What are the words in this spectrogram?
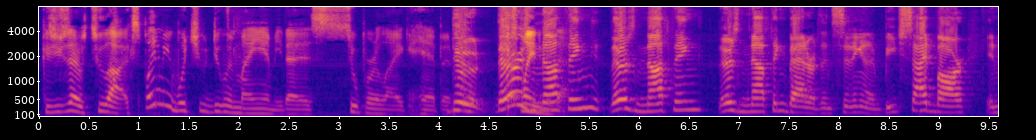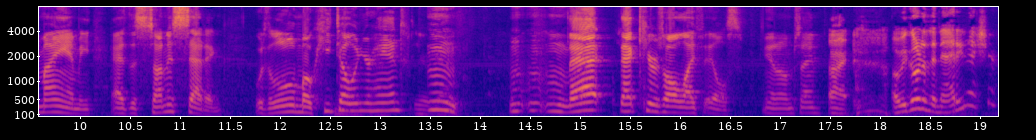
because you said it was too loud. Explain to me what you do in Miami that is super like hip. And, Dude, there's Explain to me that. nothing, there's nothing, there's nothing better than sitting in a beachside bar in Miami as the sun is setting with a little mojito in your hand. Mm, mm, mm, mm. That that cures all life ills. You know what I'm saying? All right, are we going to the Natty next year?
